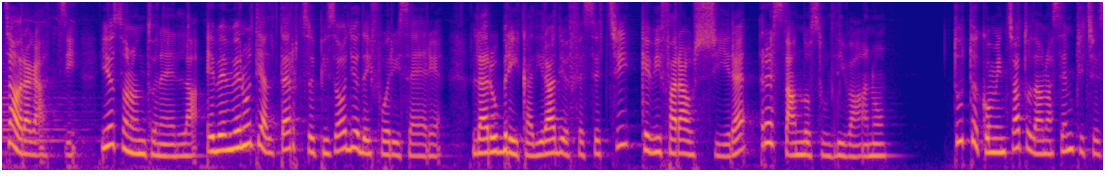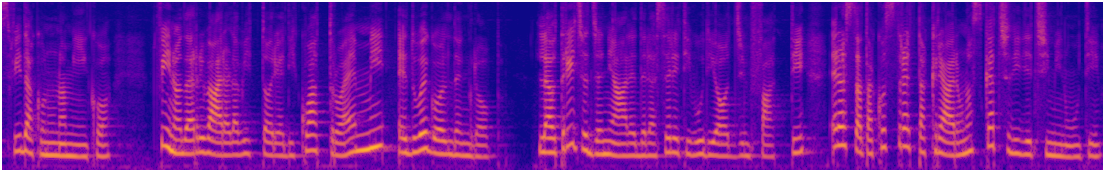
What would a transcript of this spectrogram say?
Ciao ragazzi, io sono Antonella e benvenuti al terzo episodio dei Fuoriserie, la rubrica di Radio FSC che vi farà uscire restando sul divano. Tutto è cominciato da una semplice sfida con un amico, fino ad arrivare alla vittoria di 4 Emmy e 2 Golden Globe. L'autrice geniale della serie tv di oggi, infatti, era stata costretta a creare uno sketch di 10 minuti,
